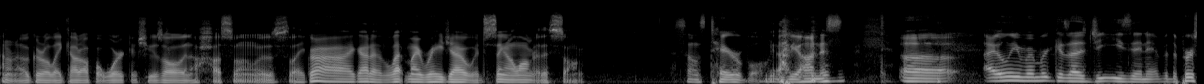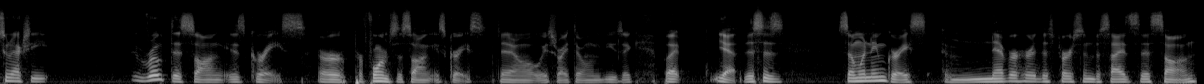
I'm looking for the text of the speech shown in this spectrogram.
I don't know, a girl like got off of work and she was all in a hustle and was like, "Ah, I gotta let my rage out with singing along to this song." Sounds terrible, to be honest. Uh, I only remember because has GE's in it, but the person who actually wrote this song is Grace, or performs the song is Grace. They don't always write their own music. But yeah, this is someone named Grace. I've never heard this person besides this song.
